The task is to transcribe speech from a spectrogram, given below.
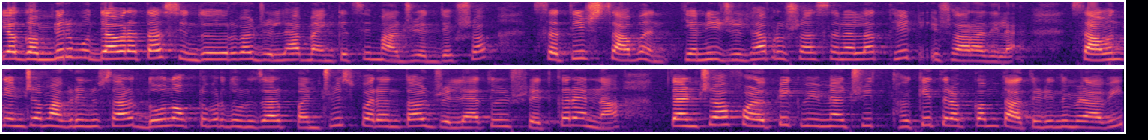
या गंभीर मुद्द्यावर आता सिंधुदुर्ग जिल्हा बँकेचे माजी अध्यक्ष सतीश सावंत यांनी जिल्हा प्रशासनाला थेट इशारा दिला सावंत यांच्या मागणीनुसार दोन ऑक्टोबर दोन हजार पंचवीसपर्यंत जिल्ह्यातील शेतकऱ्यांना त्यांच्या फळपीक विम्याची थकीत रक्कम तातडीने मिळावी.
